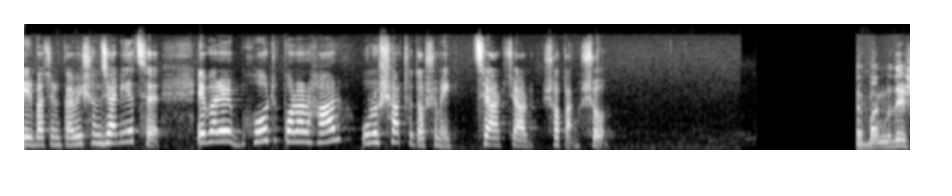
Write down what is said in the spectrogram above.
নির্বাচন কমিশন জানিয়েছে, এবারের ভোট পড়ার হার উনষাট দশমিক চার চার শতাংশ। বাংলাদেশ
